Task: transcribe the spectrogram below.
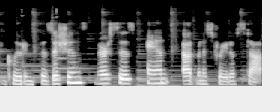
including physicians, nurses, and administrative staff.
